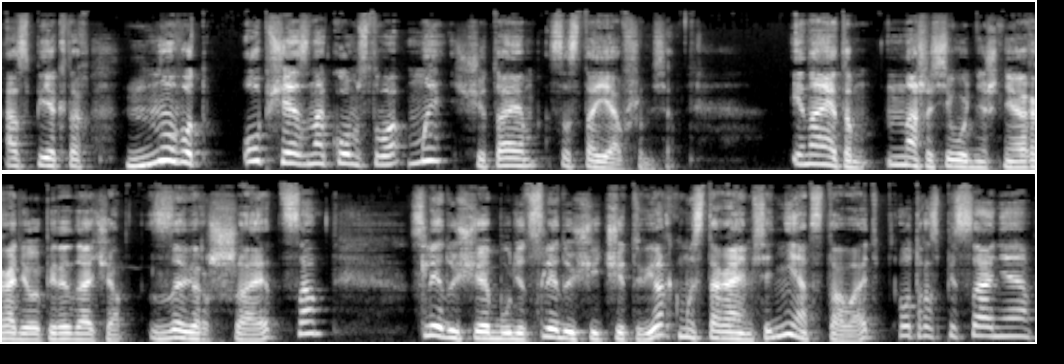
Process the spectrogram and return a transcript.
аспектах. Но вот общее знакомство мы считаем состоявшимся. И на этом наша сегодняшняя радиопередача завершается. Следующая будет следующий четверг. Мы стараемся не отставать от расписания.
